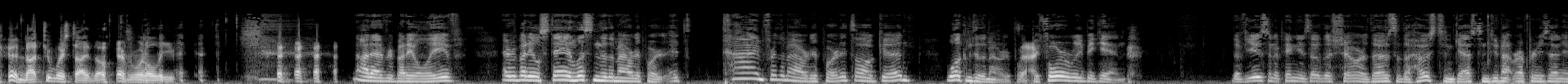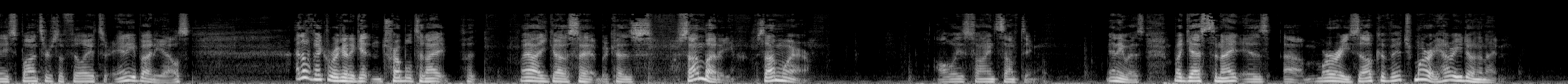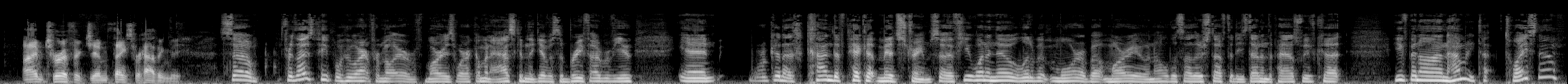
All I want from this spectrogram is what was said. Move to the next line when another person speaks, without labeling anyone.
Not too much time though. Everyone will leave.
Not everybody will leave. Everybody will stay and listen to the Malliard Report. It's time for the Malliard Report. It's all good. Welcome to the Malliard Report.
Exactly.
Before we begin, the views and opinions of the show are those of the host and guest and do not represent any sponsors, affiliates, or anybody else. I don't think we're going to get in trouble tonight, but well, you got to say it because somebody, somewhere, always finds something. Anyways, my guest tonight is uh, Morry Zelcovitch. Morry, how are you doing tonight?
I'm terrific, Jim. Thanks for having me.
So, for those people who aren't familiar with Morry's work, I'm going to ask him to give us a brief overview, and we're going to kind of pick up midstream. So, if you want to know a little bit more about Mario and all this other stuff that he's done in the past, we've cut. you've been on how many times? Twice now?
